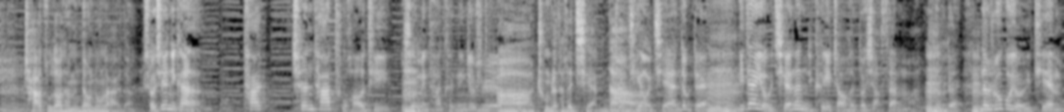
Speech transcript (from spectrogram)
嗯插足到他们当中来的。首先你看，他称他土豪 T，说明他肯定就是、啊，冲着他的钱的，就挺有钱，对不对？嗯一旦有钱那，你可以找很多小三嘛，嗯对不对？嗯那如果有一天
